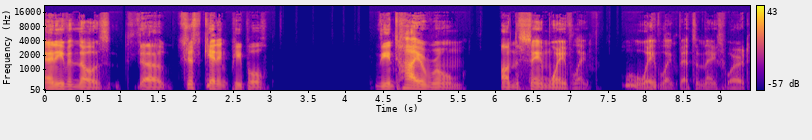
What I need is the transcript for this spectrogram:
And even those, uh, just getting people, the entire room on the same wavelength. Ooh, wavelength, that's a nice word.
